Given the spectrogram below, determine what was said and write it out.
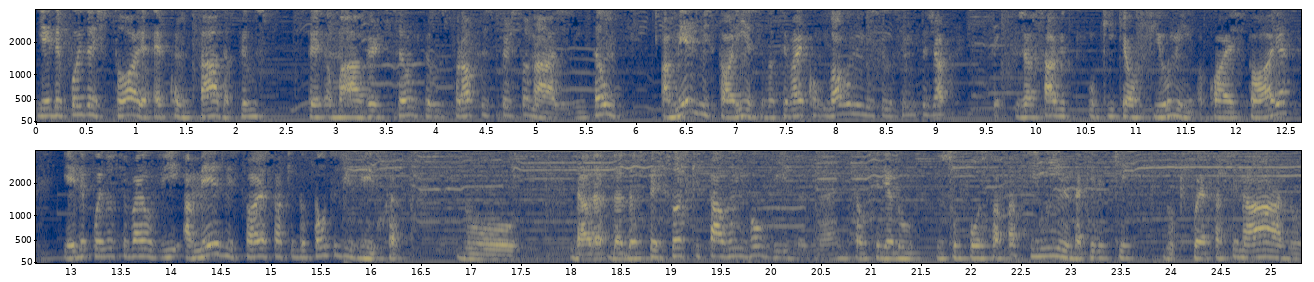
E aí depois a história é contada pelos uma versão pelos próprios personagens. Então, a mesma historinha, se você vai logo no início do filme, você já, já sabe o que, que é o filme, qual é a história, e aí depois você vai ouvir a mesma história, só que do ponto de vista do, da, da, das pessoas que estavam envolvidas, né? Então seria do, do, suposto assassino, daqueles que do que foi assassinado,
